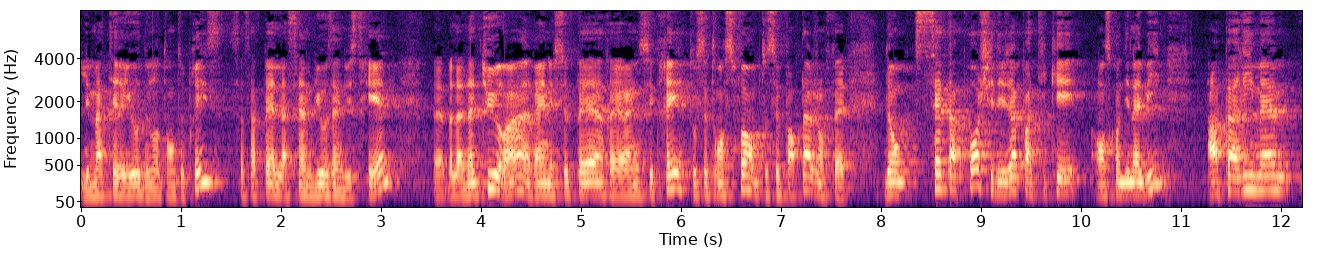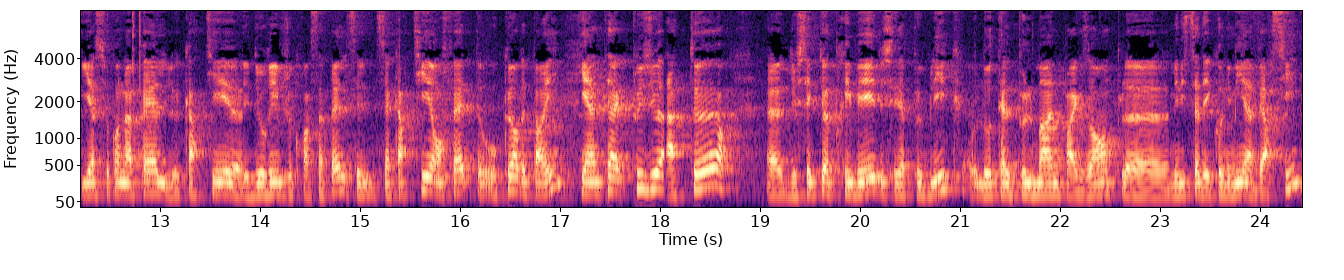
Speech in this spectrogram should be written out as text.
les matériaux de notre entreprise. Ça s'appelle la symbiose industrielle. Euh, la nature, hein, rien ne se perd, rien ne se crée, tout se transforme, tout se partage en fait. Donc cette approche est déjà pratiquée en Scandinavie. À Paris même, il y a ce qu'on appelle le quartier des deux rives, je crois s'appelle. C'est un quartier en fait au cœur de Paris qui intègre plusieurs acteurs euh, du secteur privé, du secteur public, l'hôtel Pullman par exemple, euh, ministère de l'économie à Bercy.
